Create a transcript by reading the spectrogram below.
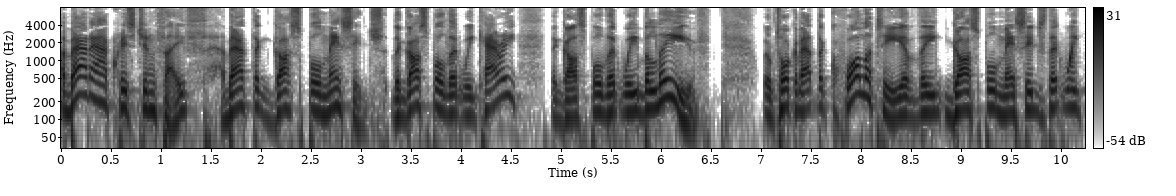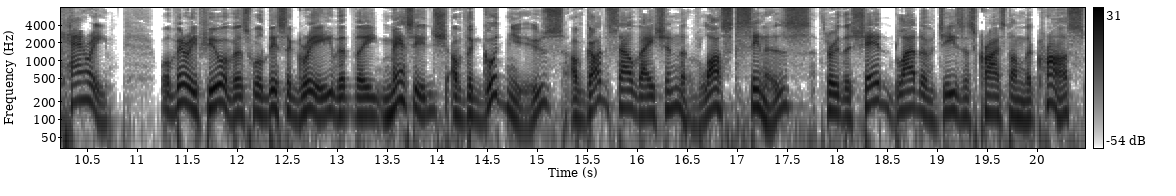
about our Christian faith, about the gospel message, the gospel that we carry, the gospel that we believe. We'll talk about the quality of the gospel message that we carry. Well, very few of us will disagree that the message of the good news of God's salvation of lost sinners through the shed blood of Jesus Christ on the cross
